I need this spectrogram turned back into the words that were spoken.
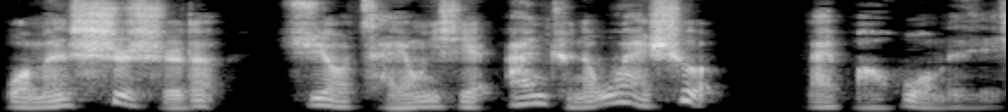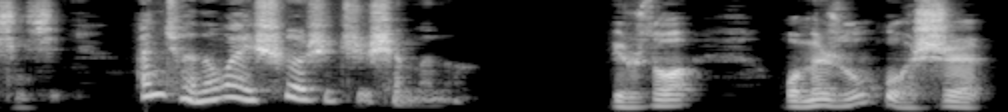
我们适时的需要采用一些安全的外设来保护我们的这些信息。安全的外设是指什么呢？比如说，我们如果是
